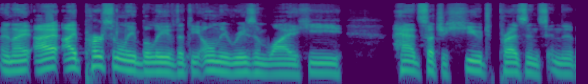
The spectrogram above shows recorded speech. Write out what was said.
and I, I, I personally believe that the only reason why he had such a huge presence in the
